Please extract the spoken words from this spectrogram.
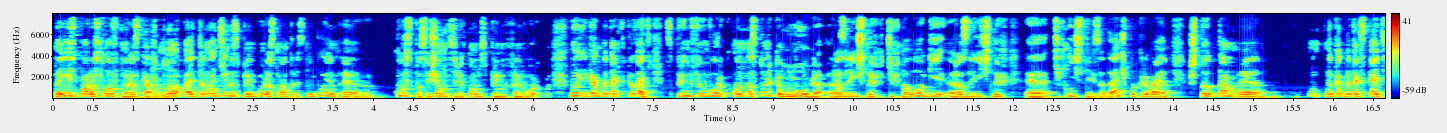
да есть пару слов мы расскажем, но альтернативы Spring рассматривать не будем. Э, курс посвящен целиком Spring Framework. Ну и как бы так сказать, Spring Framework, он настолько много различных технологий, различных э, технических задач покрывает, что там э, ну, как бы так сказать,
